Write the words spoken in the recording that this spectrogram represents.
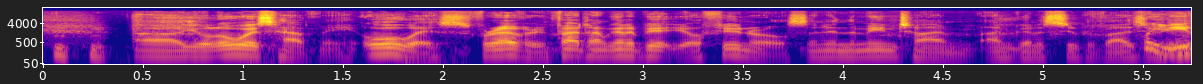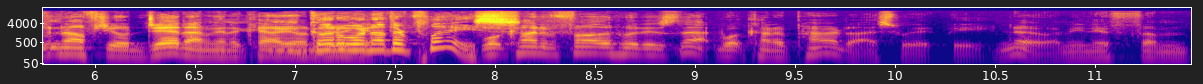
uh, you'll always have me, always, forever. In fact, I'm going to be at your funerals, and in the meantime, I'm going to supervise well, you. Even after you're dead, I'm going to carry you on. Go to another it. place. What kind of fatherhood is that? What kind of paradise would it be? No, I mean, if um,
